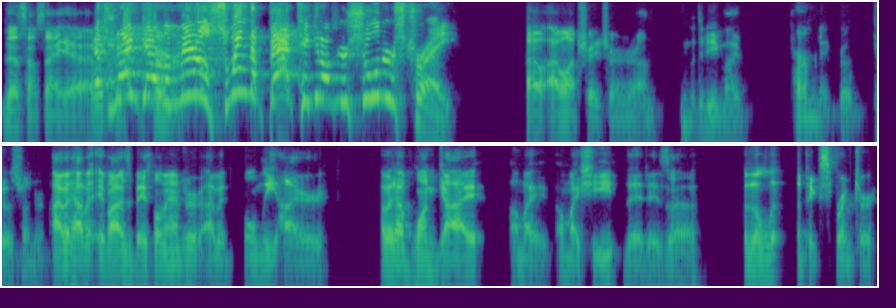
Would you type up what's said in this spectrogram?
that's what I'm saying. Yeah, I that's right down the middle. Swing the bat, take it off your shoulders, Trea. I, I want Trea Turner on to be my permanent gro- ghost runner. I would have if I was a baseball manager, I would only hire. I would have one guy on my on my sheet that is a an Olympic sprinter,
